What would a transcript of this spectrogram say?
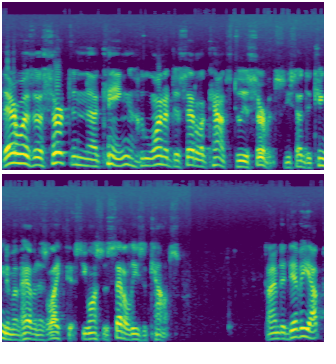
There was a certain uh, king who wanted to settle accounts to his servants. He said, The kingdom of heaven is like this. He wants to settle these accounts. Time to divvy up.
